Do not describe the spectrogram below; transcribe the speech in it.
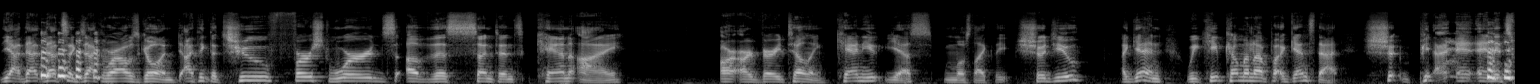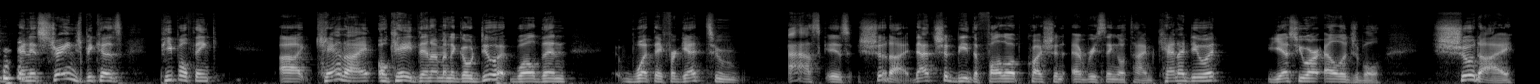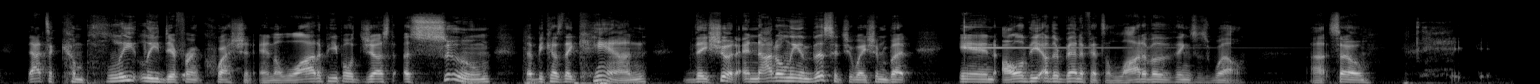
Yeah, that, that's exactly where I was going. I think the two first words of this sentence, can I, are, are very telling. Can you? Yes, most likely. Should you? Again, we keep coming up against that. Should and, and it's and it's strange because people think, uh, can I? Okay, then I'm going to go do it. Well, then what they forget to ask is, should I? That should be the follow up question every single time. Can I do it? Yes, you are eligible. Should I? That's a completely different question. And a lot of people just assume that because they can, they should. And not only in this situation, but in all of the other benefits, a lot of other things as well. Uh, so,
